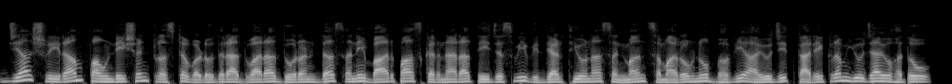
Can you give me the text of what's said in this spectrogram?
જ્યાં શ્રીરામ ફાઉન્ડેશન ટ્રસ્ટ વડોદરા દ્વારા ધોરણ દસ અને બાર પાસ કરનારા તેજસ્વી વિદ્યાર્થીઓના સન્માન સમારોહનો ભવ્ય આયોજિત કાર્યક્રમ યોજાયો હતો.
